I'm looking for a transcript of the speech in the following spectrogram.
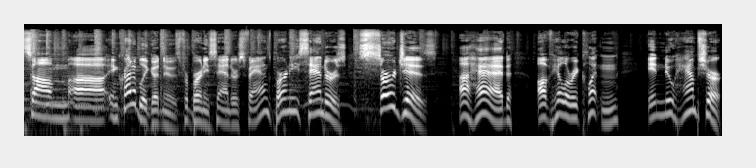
some uh, incredibly good news for Bernie Sanders fans. Bernie Sanders surges ahead of Hillary Clinton in New Hampshire.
